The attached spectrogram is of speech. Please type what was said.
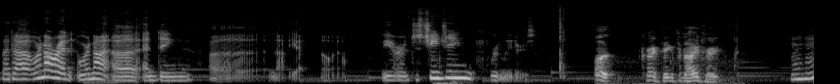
But uh, we're not ready. We're not uh ending. Uh, not yet. No, no. We are just changing room leaders. Oh, correct. Thank you for the hydrate. Mm-hmm.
